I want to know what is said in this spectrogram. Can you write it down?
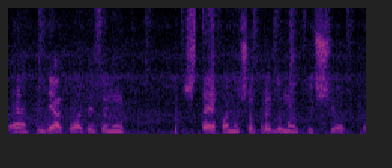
Е, дякувати цьому Штефану, що придумав цю щотку.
